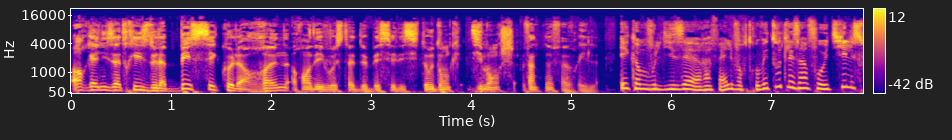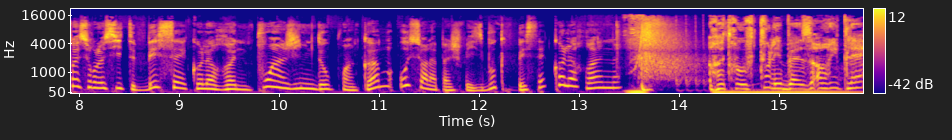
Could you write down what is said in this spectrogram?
organisatrices de la BC Color Run. Rendez-vous au stade de BC des Citeaux, donc dimanche 29 avril. Et comme vous le disait Raphaël, vous retrouvez toutes les infos utiles soit sur le site bccolorrun.jimdo.com ou sur la page Facebook BC Color Run. Retrouve tous les buzz en replay.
